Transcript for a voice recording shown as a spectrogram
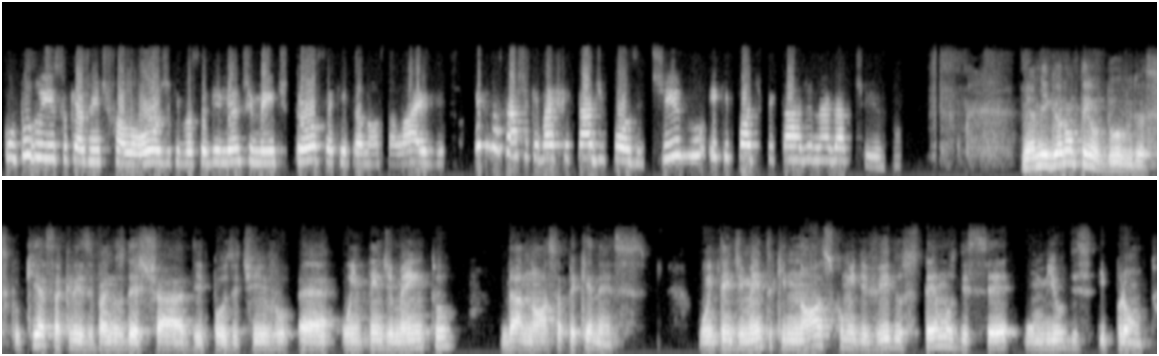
com tudo isso que a gente falou hoje, que você brilhantemente trouxe aqui para a nossa live, o que você acha que vai ficar de positivo e que pode ficar de negativo? Minha amiga, eu não tenho dúvidas que o que essa crise vai nos deixar de positivo é o entendimento da nossa pequenez. O entendimento que nós, como indivíduos, temos de ser humildes e pronto.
